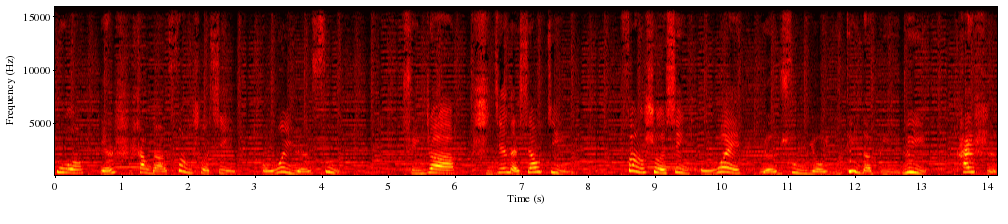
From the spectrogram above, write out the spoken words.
过岩石上的放射性同位元素，循着时间的消尽，放射性同位元素有一定的比例开始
